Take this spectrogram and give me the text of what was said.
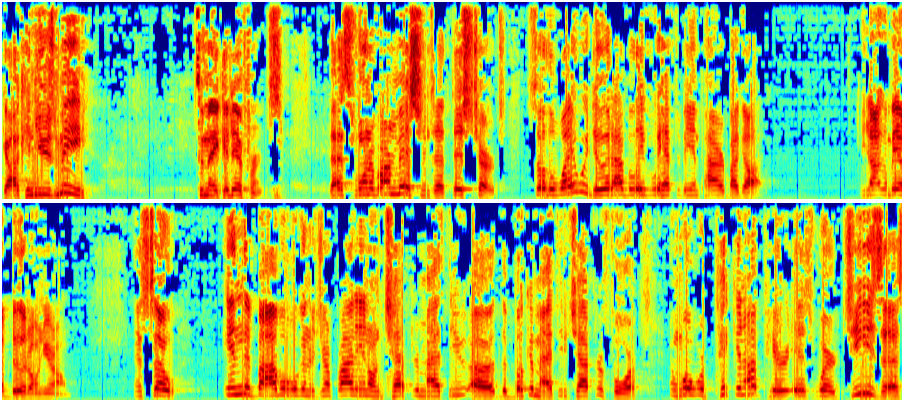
God can use me to make a difference. That's one of our missions at this church. So the way we do it, I believe we have to be empowered by God. You're not going to be able to do it on your own. And so in the Bible, we're going to jump right in on chapter Matthew, uh, the book of Matthew, chapter 4. And what we're picking up here is where Jesus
